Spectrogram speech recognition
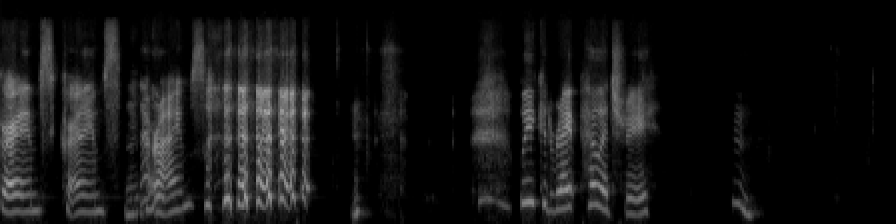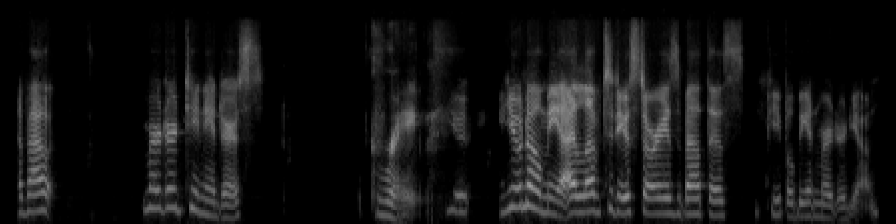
Grimes, crimes. That Mhm. rhymes. we could write poetry Hmm. about murdered teenagers. Great. You you know me. I love to do stories about those people being murdered young.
